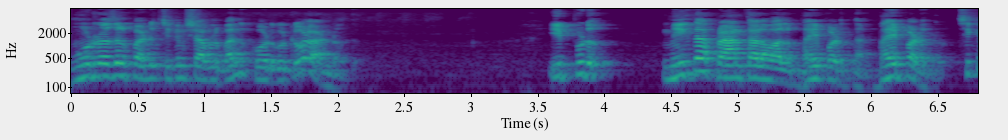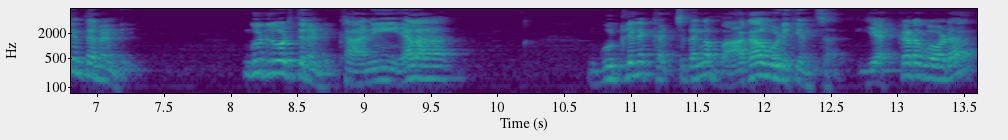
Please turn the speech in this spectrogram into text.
మూడు రోజుల పాటు చికెన్ షాపులు బంద్ కోడిగుడ్లు కూడా అండవద్దు ఇప్పుడు మిగతా ప్రాంతాల వాళ్ళు భయపడుతున్నారు. భయపడద్దు. చికెన్ తినండి. గుడ్లు కూడా తినండి. కానీ ఎలా? గుడ్లని ఖచ్చితంగా బాగా ఉడికించాలి. ఎక్కడ కూడా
